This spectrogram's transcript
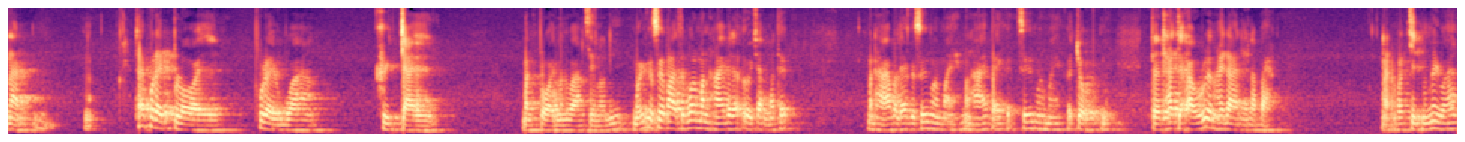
หนัก ถ้าผู้ใดปล่อย ผู้ใดวาง คือใจมันปล่อยมันวางสิ่งเหล่านี้ เหมือนกับเสื้อผ้าสมมติมันหายไปแล้วเออจังมาเถอะ มันหาไปแล้วก็ซื้อมาใหม่ มันหายไปก็ซื้อมาใหม่ก็จบ แต่ถ้าจะเอาเรื่องให้ได้เนี่ยลำบากนะเพราะจิตมันไม่ว่าง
